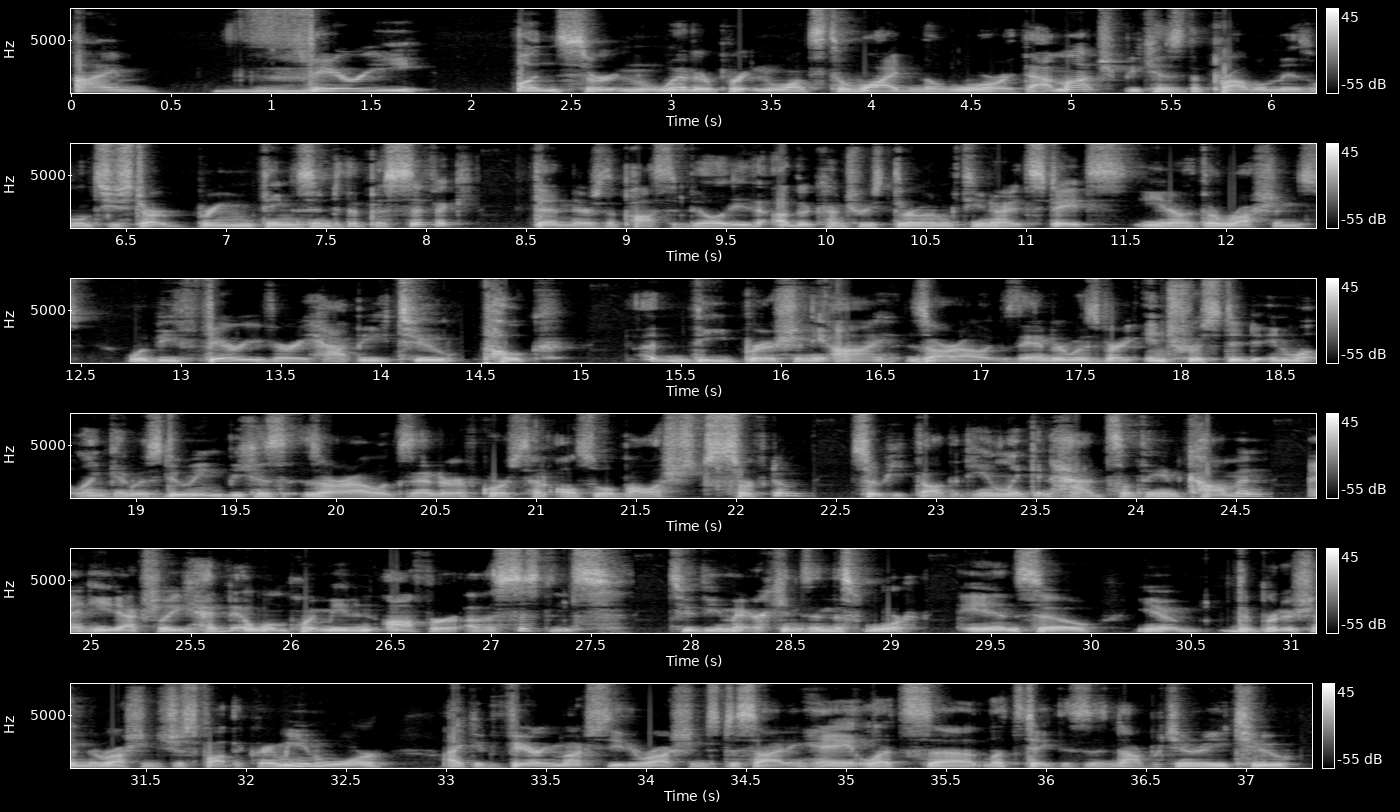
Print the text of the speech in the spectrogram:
I'm very uncertain whether Britain wants to widen the war that much because the problem is once you start bringing things into the Pacific, then there's the possibility that other countries throw in with the United States. You know, the Russians would be very, very happy to poke the British in the eye. Tsar Alexander was very interested in what Lincoln was doing because Tsar Alexander, of course, had also abolished serfdom. So he thought that he and Lincoln had something in common. And he'd actually had at one point made an offer of assistance to the Americans in this war. And so, you know, the British and the Russians just fought the Crimean War. I could very much see the Russians deciding, hey, let's uh, let's take this as an opportunity to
